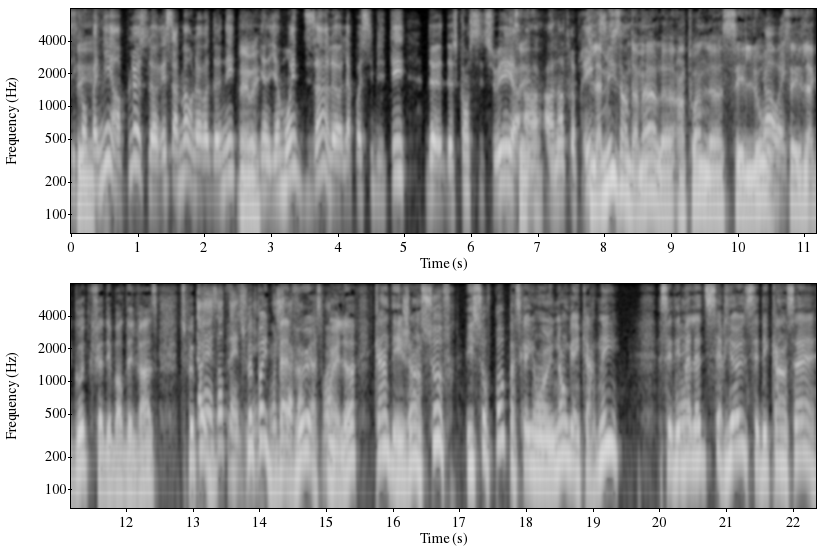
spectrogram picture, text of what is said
des compagnies en plus. Là, récemment, on leur a donné, ben il, y a, moins de dix ans, là, la possibilité de, de se constituer en, en, entreprise. La mise en demeure, là, Antoine, là, c'est l'eau, ah c'est la goutte qui fait déborder le vase. Tu peux pas, être, tu peux pas être baveux à ce point-là quand des gens souffrent. Ils souffrent pas parce qu'ils ont un ongle incarné. C'est des maladies sérieuses, c'est des cancers.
